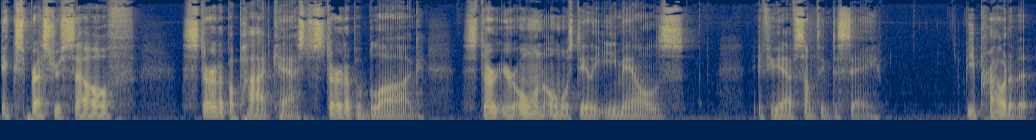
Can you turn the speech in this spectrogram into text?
express yourself, start up a podcast, start up a blog, start your own almost daily emails if you have something to say. Be proud of it.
